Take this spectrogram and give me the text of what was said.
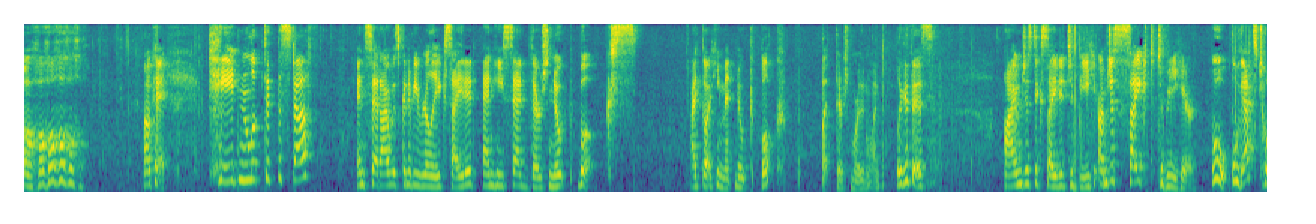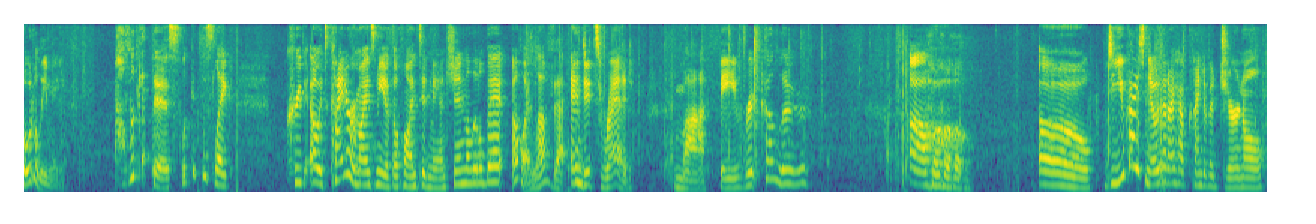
Oh. Okay Caden looked at the stuff and said I was going to be really excited and he said there's notebooks I thought he meant notebook, but there's more than one. Look at this. I'm just excited to be here. I'm just psyched to be here. Ooh, ooh, that's totally me. Oh, look at this. Look at this, like, creepy. Oh, it kind of reminds me of the Haunted Mansion a little bit. Oh, I love that. And it's red. My favorite color. Oh. Oh. Do you guys know that I have kind of a journal?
